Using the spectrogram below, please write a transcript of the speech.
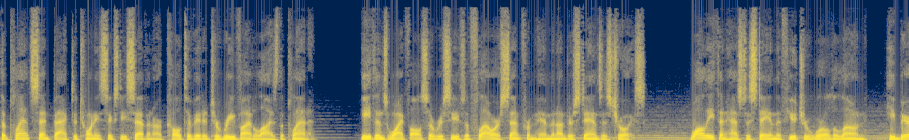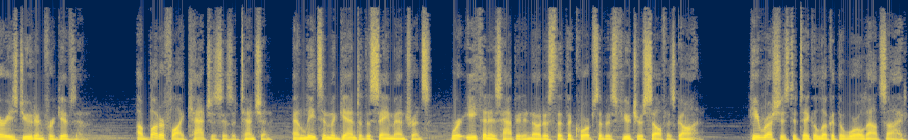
The plants sent back to 2067 are cultivated to revitalize the planet. Ethan's wife also receives a flower sent from him and understands his choice. While Ethan has to stay in the future world alone, he buries Jude and forgives him. A butterfly catches his attention and leads him again to the same entrance, where Ethan is happy to notice that the corpse of his future self is gone. He rushes to take a look at the world outside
